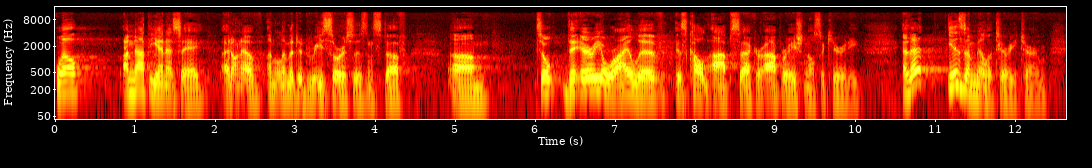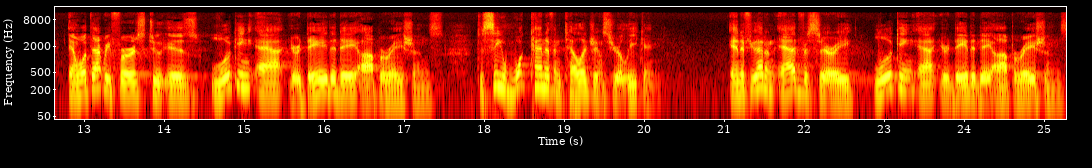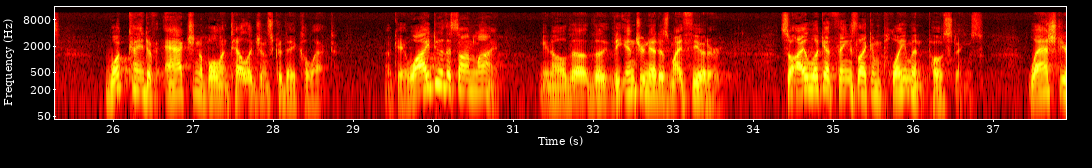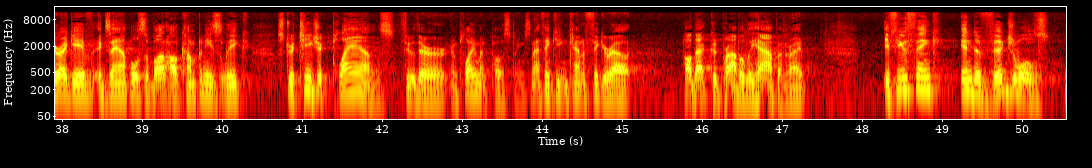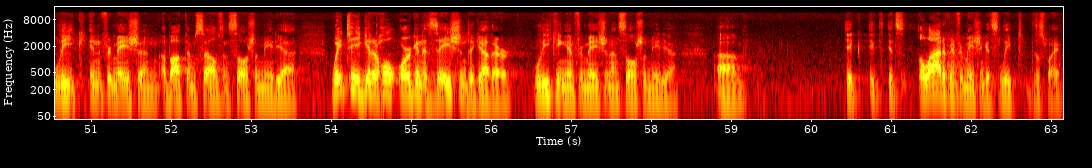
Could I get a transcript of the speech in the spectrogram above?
Well, I'm not the NSA. I don't have unlimited resources and stuff. Um, so the area where I live is called OPSEC or operational security. And that is a military term. And what that refers to is looking at your day to day operations to see what kind of intelligence you're leaking. And if you had an adversary looking at your day to day operations, what kind of actionable intelligence could they collect? Okay, well, I do this online. You know, the, the, the internet is my theater. So I look at things like employment postings. Last year, I gave examples about how companies leak strategic plans through their employment postings. And I think you can kind of figure out how that could probably happen, right? If you think individuals leak information about themselves in social media, wait till you get a whole organization together leaking information on social media. Um, it, it, it's a lot of information gets leaked this way.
